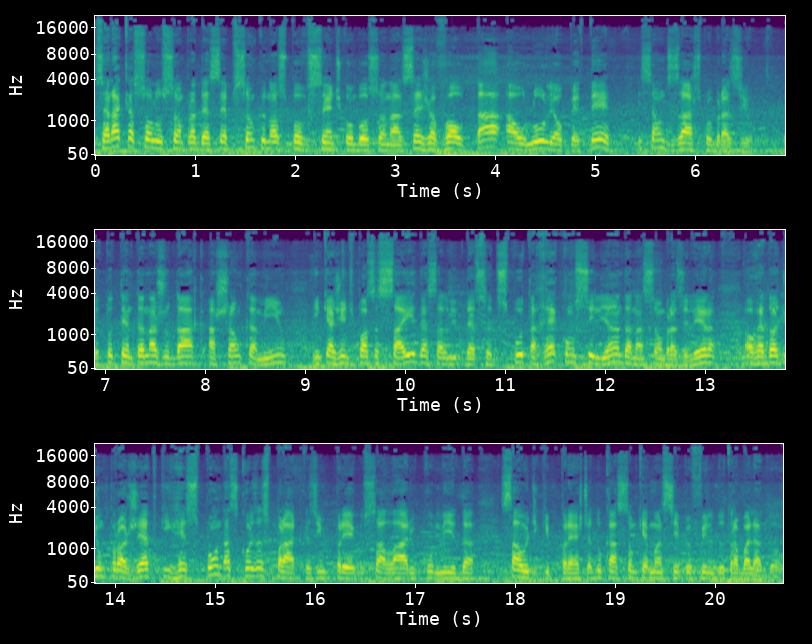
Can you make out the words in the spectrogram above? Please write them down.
Será que a solução para a decepção que o nosso povo sente com o Bolsonaro seja voltar ao Lula e ao PT? Isso é um desastre para o Brasil. Eu estou tentando ajudar a achar um caminho em que a gente possa sair dessa, dessa disputa reconciliando a nação brasileira ao redor de um projeto que responda às coisas práticas: emprego, salário, comida, saúde que preste, educação que emancipe o filho do trabalhador.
